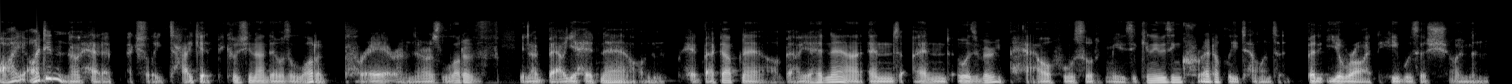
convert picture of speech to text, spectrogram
I, I didn't know how to actually take it because, you know, there was a lot of prayer and there was a lot of, you know, bow your head now and head back up now, bow your head now. And and it was very powerful sort of music. And he was incredibly talented. But you're right, he was a showman.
